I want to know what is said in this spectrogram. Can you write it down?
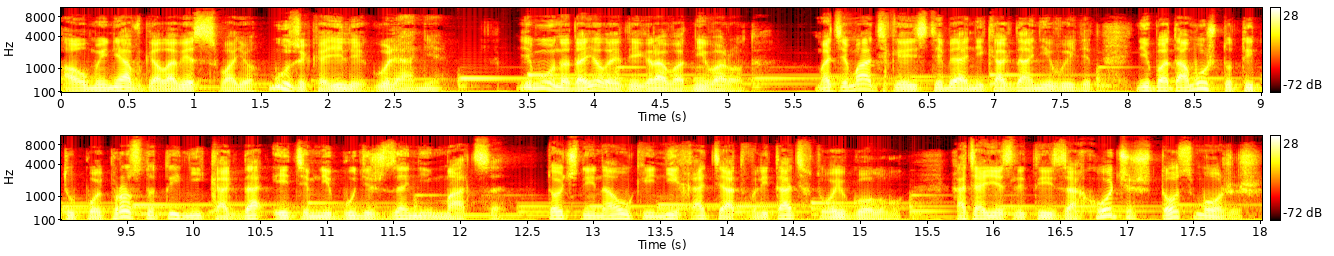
а у меня в голове свое, музыка или гуляние. Ему надоела эта игра в одни ворота. Математика из тебя никогда не выйдет. Не потому, что ты тупой, просто ты никогда этим не будешь заниматься. Точные науки не хотят влетать в твою голову. Хотя если ты захочешь, то сможешь.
